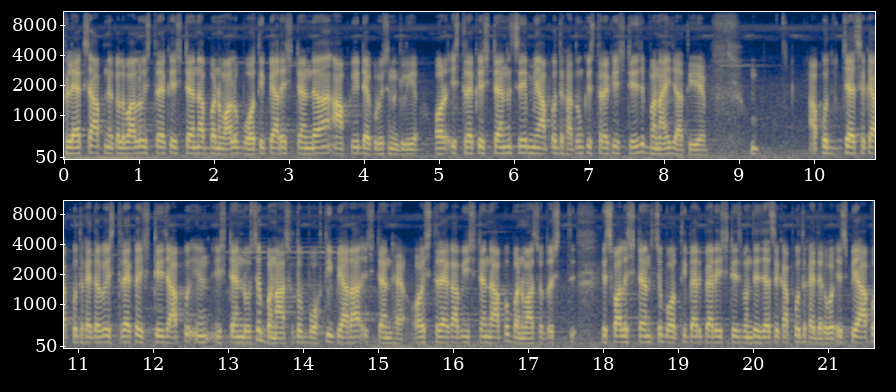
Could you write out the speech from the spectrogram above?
फ्लैक्स आप निकलवा लो, इस तरह के स्टैंड आप बनवा लो। बहुत ही प्यारे स्टैंड है आपकी डेकोरेशन के लिए। और इस तरह के स्टैंड से मैं आपको दिखाता हूँ किस तरह की स्टेज बनाई जाती है। आपको जैसे कि आपको दिखाई दे रहा है इस तरह का स्टेज आप इन स्टैंडों से बना सकते हो। बहुत ही प्यारा स्टैंड है और इस तरह का भी स्टैंड आप बनवा सकते हो। इस, वाले स्टैंड से बहुत ही प्यारे प्यारे स्टेज बनते हैं जैसे कि आपको दिखाई दे रहा होगा। इस पर आप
